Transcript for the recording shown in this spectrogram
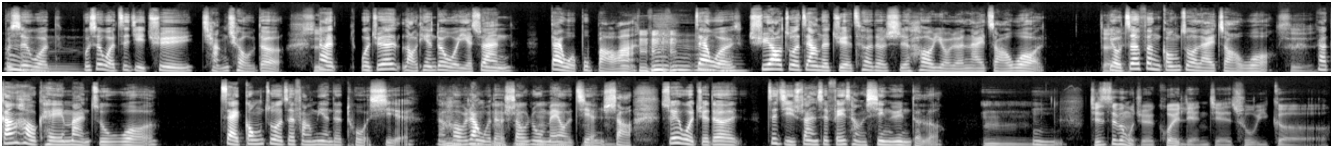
不是我、嗯、不是我自己去强求的。那我觉得老天对我也算待我不薄啊，在我需要做这样的决策的时候，有人来找我，有这份工作来找我，是。那刚好可以满足我在工作这方面的妥协。然后让我的收入没有减少，所以我觉得自己算是非常幸运的了。嗯嗯，其实这边我觉得会连接出一个，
